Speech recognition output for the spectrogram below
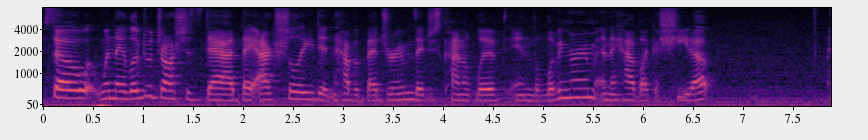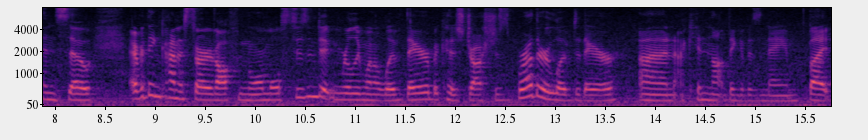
So when they lived with Josh's dad, they actually didn't have a bedroom. They just kind of lived in the living room, and they had like a sheet up. And so everything kind of started off normal. Susan didn't really want to live there because Josh's brother lived there, and I cannot think of his name, but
